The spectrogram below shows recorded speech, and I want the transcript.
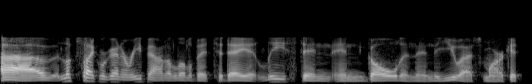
Uh, it looks like we're going to rebound a little bit today, at least in in gold and in the U.S. markets.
